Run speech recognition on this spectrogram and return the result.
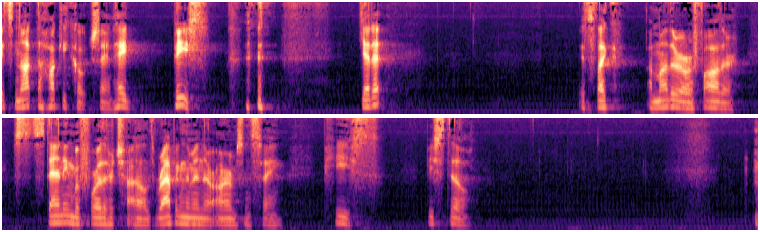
it's not the hockey coach saying, hey, peace. Get it? It's like a mother or a father standing before their child, wrapping them in their arms and saying, Peace, be still.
